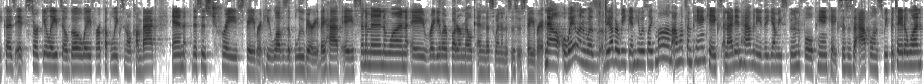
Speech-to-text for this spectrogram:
because it circulates. It'll go away for a couple weeks and it'll come back. And this is Trey's favorite. He loves the blueberry. They have a cinnamon one, a regular buttermilk, and this one, and this is his favorite. Now, Waylon was, the other weekend, he was like, Mom, I want some pancakes, and I didn't have any of the Yummy Spoonful pancakes. This is the apple and sweet potato one.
